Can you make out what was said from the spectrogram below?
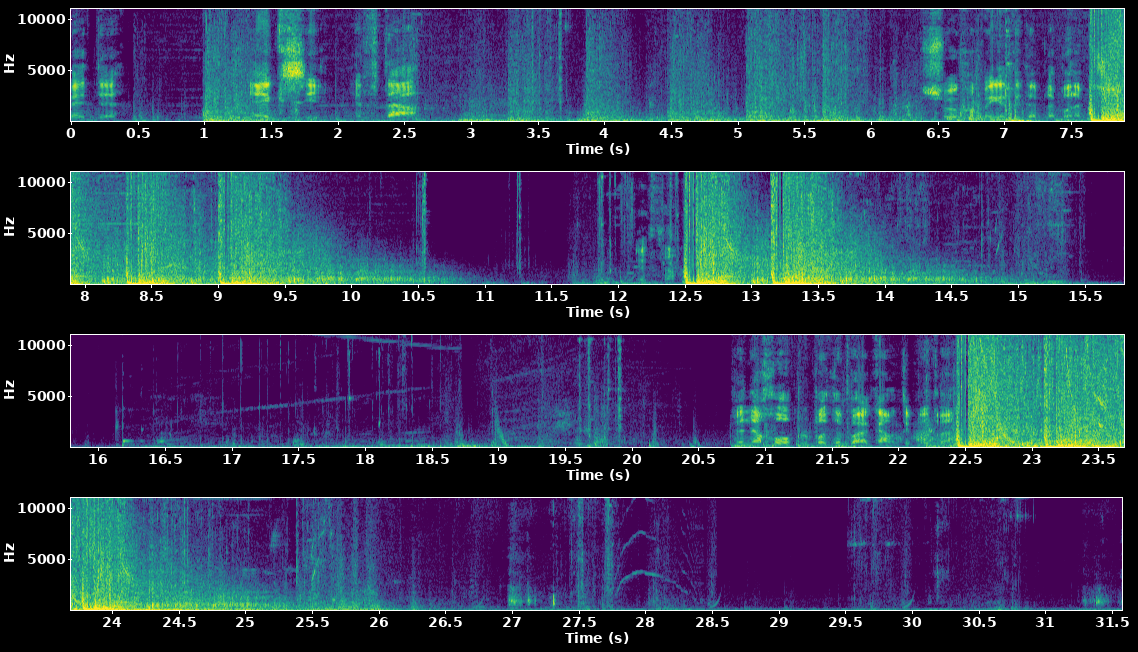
πέντε, έξι, εφτά. Σου έχω πει γιατί δεν βλέπω ένα επεισόδιο. Ήρθα. Δεν έχω όπλο, οπότε δεν μπορώ να κάνω τίποτα.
